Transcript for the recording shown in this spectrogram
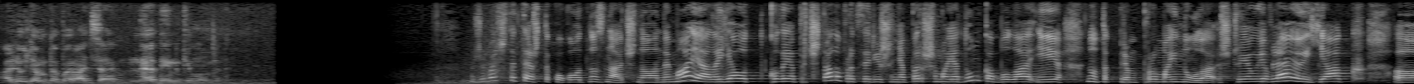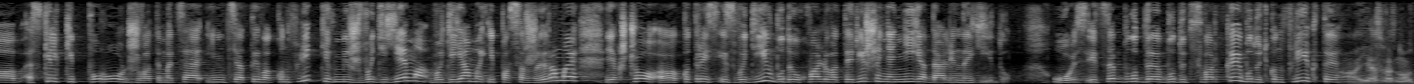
А людям добиратися не один кілометр. Вже бачите, теж такого однозначного немає. Але я, от коли я прочитала про це рішення, перша моя думка була і ну так прям промайнула, що я уявляю, як е, скільки породжуватиме ця ініціатива конфліктів між водієм, водіями і пасажирами, якщо е, котрийсь із водіїв буде ухвалювати рішення Ні, я далі не їду. Ось і це буде будуть сварки, будуть конфлікти. Я звернув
